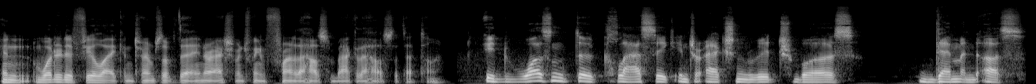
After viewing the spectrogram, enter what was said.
And what did it feel like in terms of the interaction between front of the house and back of the house at that time? It wasn't the classic interaction which was them and us.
